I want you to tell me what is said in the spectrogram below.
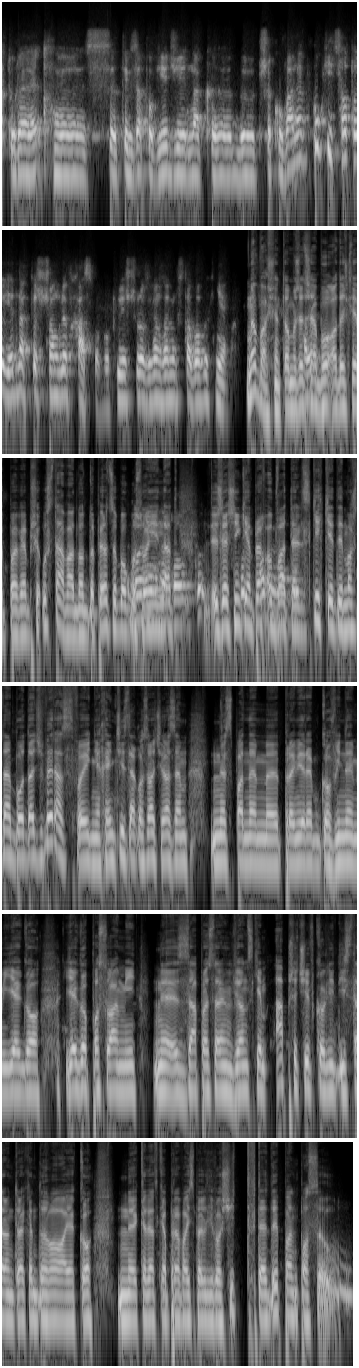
które e, z tych zapowiedzi jednak e, były przekuwane. Póki co to jednak też ciągle w hasło, bo tu jeszcze rozwiązań ustawowych nie ma. No właśnie, to może Ale... trzeba było odejść, kiedy pojawiła się ustawa. No dopiero co było no głosowanie no nie, no, nad Rzecznikiem Praw Obywatelskich, kiedy można było dać wyraz swojej niechęci, zagłosować razem z panem e, premierem Gowinem i jego, jego posłami za profesorem Wiązkiem, a przeciwko Lidii Staron, która kandydowała jako kandydatka Prawa i Sprawiedliwości. Wtedy pan poseł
